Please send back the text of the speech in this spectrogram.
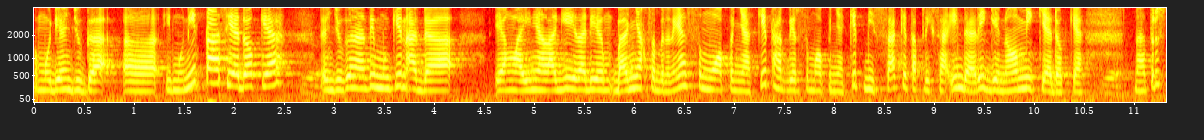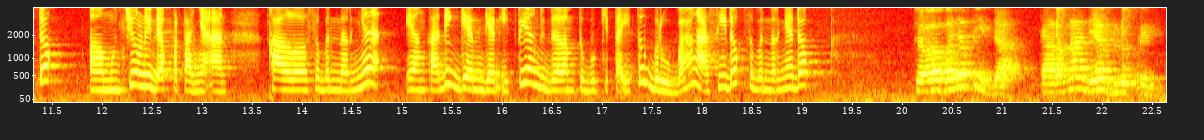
Kemudian juga uh, imunitas ya dok ya. Dan juga nanti mungkin ada yang lainnya lagi tadi yang banyak sebenarnya semua penyakit hampir semua penyakit bisa kita periksain dari genomik ya dok ya. Yeah. Nah terus dok uh, muncul nih dok pertanyaan kalau sebenarnya yang tadi gen-gen itu yang di dalam tubuh kita itu berubah nggak sih dok sebenarnya dok? Jawabannya tidak karena dia blueprint.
